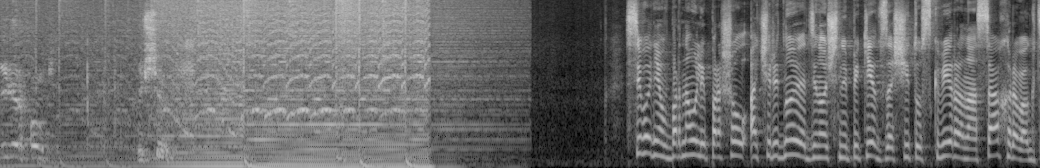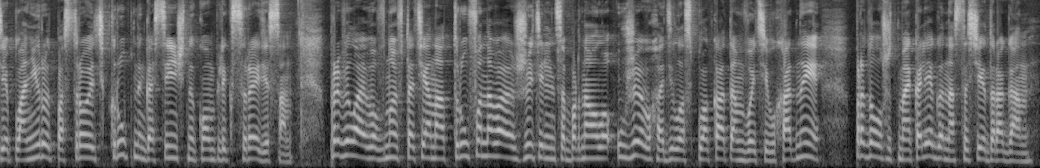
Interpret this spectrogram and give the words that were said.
и верхонки. И все. Сегодня в Барнауле прошел очередной одиночный пикет в защиту сквера на Сахарова, где планируют построить крупный гостиничный комплекс «Редисон». Провела его вновь Татьяна Труфанова. Жительница Барнаула уже выходила с плакатом в эти выходные. Продолжит моя коллега Анастасия Дороган.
